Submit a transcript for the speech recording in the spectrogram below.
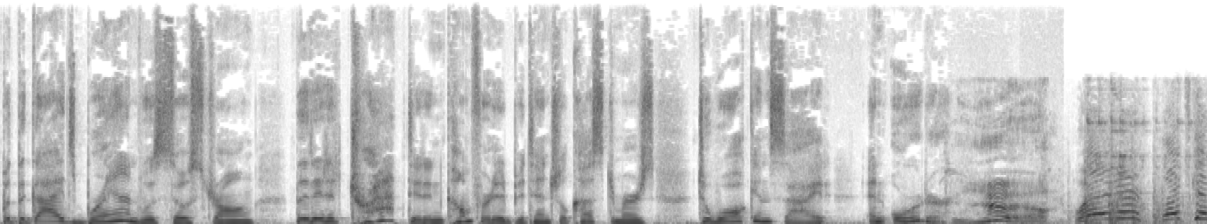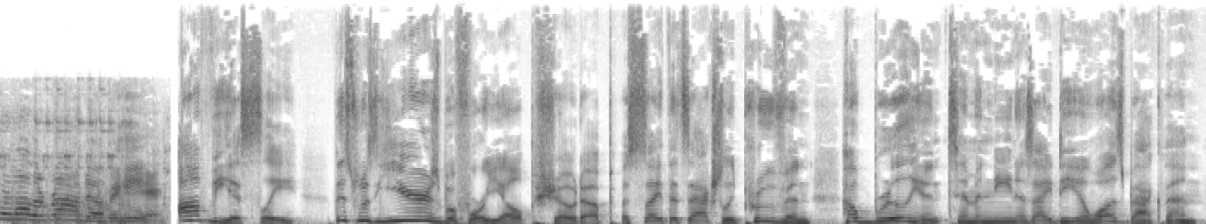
but the guide's brand was so strong that it attracted and comforted potential customers to walk inside and order. Yeah. Waiter, let's get another round over here. Obviously, this was years before Yelp showed up, a site that's actually proven how brilliant Tim and Nina's idea was back then.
